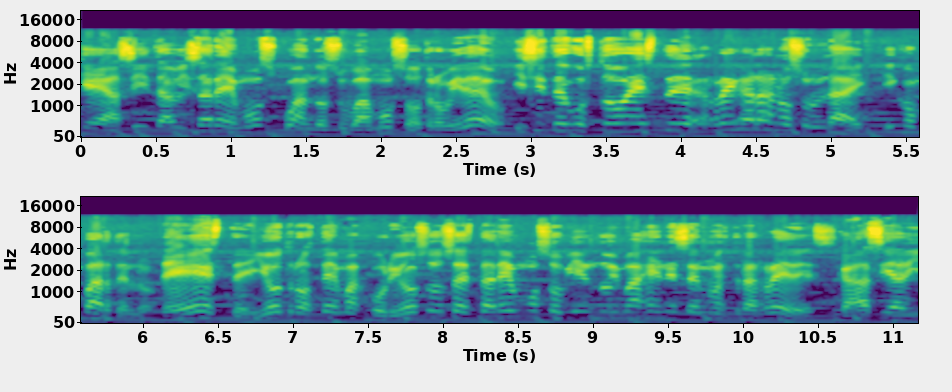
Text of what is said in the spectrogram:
que así te avisaremos cuando subamos otro video. Y si te gustó este, regálanos un like y compártelo. De este y otros temas curiosos estaremos subiendo imágenes en nuestras redes casi a diario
